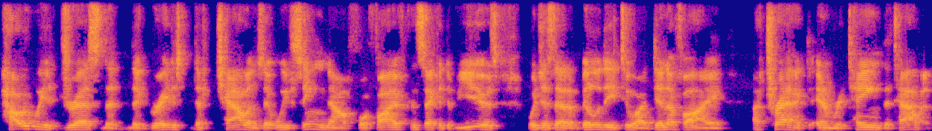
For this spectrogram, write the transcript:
how do we address the, the greatest the challenge that we've seen now for five consecutive years, which is that ability to identify, attract, and retain the talent.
